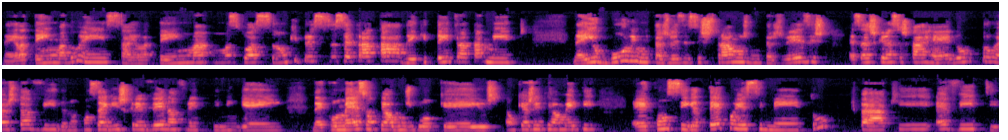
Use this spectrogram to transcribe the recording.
né, ela tem uma doença, ela tem uma, uma situação que precisa ser tratada e que tem tratamento. Né? E o bullying, muitas vezes, esses traumas, muitas vezes, essas crianças carregam para o resto da vida, não conseguem escrever na frente de ninguém, né? começam a ter alguns bloqueios. Então, que a gente realmente é, consiga ter conhecimento para que evite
